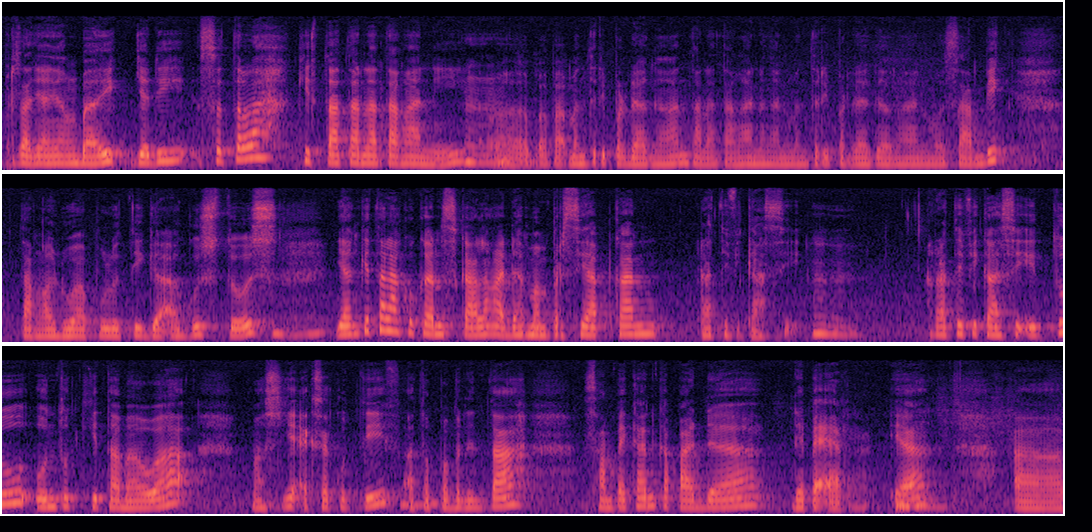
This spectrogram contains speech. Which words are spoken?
pertanyaan yang baik. Jadi setelah kita tanda tangani hmm. uh, Bapak Menteri Perdagangan tanda tangan dengan Menteri Perdagangan Mozambik tanggal 23 Agustus, hmm. yang kita lakukan sekarang adalah mempersiapkan ratifikasi. Hmm ratifikasi itu untuk kita bawa maksudnya eksekutif hmm. atau pemerintah sampaikan kepada DPR ya. Hmm. Uh,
